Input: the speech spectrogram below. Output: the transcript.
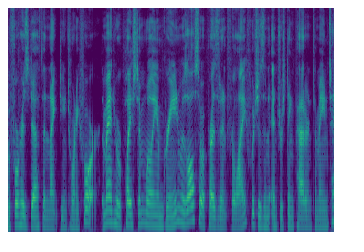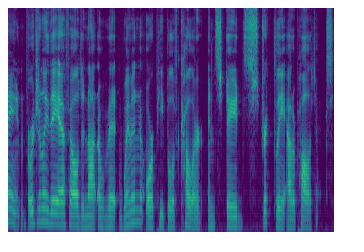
before his death in 1924. The man who replaced him, William Green, was also a president for life, which is an interesting pattern to maintain. Originally, the AFL did not omit women or people of color and stayed strictly out of politics,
